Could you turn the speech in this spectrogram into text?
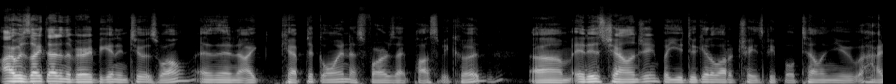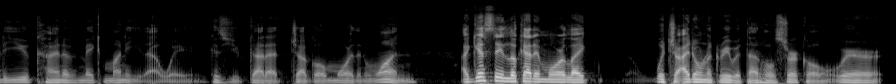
I was like that in the very beginning too, as well, and then I kept it going as far as I possibly could. Um, it is challenging, but you do get a lot of tradespeople telling you how do you kind of make money that way because you've got to juggle more than one. I guess they look at it more like, which I don't agree with that whole circle where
